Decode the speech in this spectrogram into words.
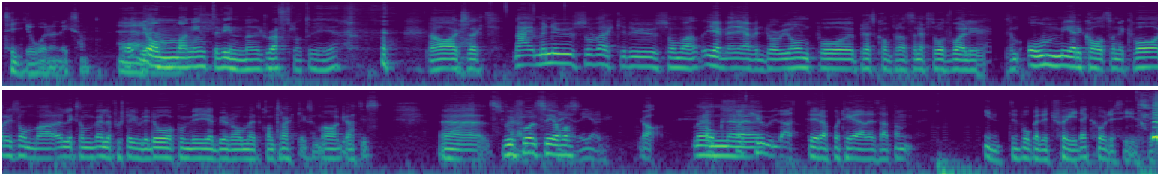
tio åren liksom. Och eh, om man inte vinner draftlotteriet. ja, exakt. Nej, men nu så verkar det ju som att även, även Dorion på presskonferensen efteråt var liksom om Erik Karlsson är kvar i sommar, liksom, eller första juli, då kommer vi erbjuda honom ett kontrakt liksom. Ja, grattis. Uh, så vi får se vad... Ja, men... Också uh... kul att det rapporterades att de inte vågade trada Cody Ceesay.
